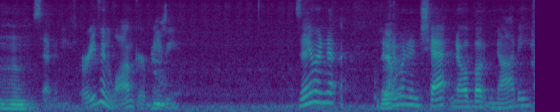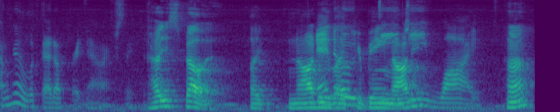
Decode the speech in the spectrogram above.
Mhm. '70s, or even longer maybe. Does anyone know, Yep. anyone in chat know about Noddy? I'm gonna look that up right now actually. How do you spell it? Like naughty, N like you're being D D naughty? Y. Huh?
